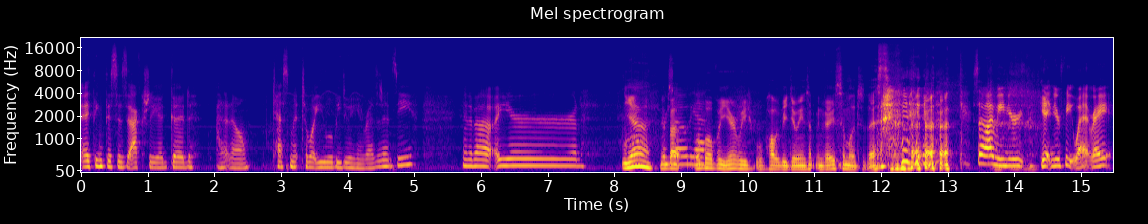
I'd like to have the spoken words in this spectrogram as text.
I think this is actually a good, I don't know, testament to what you will be doing in residency in about a year. Yeah, about so, a little over a year, we will probably be doing something very similar to this. So I mean, you're getting your feet wet, right?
